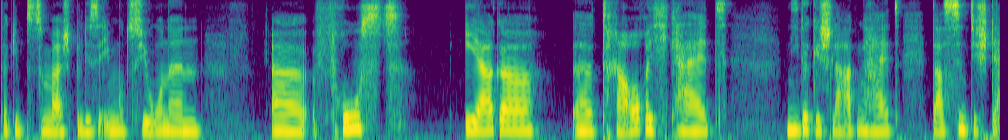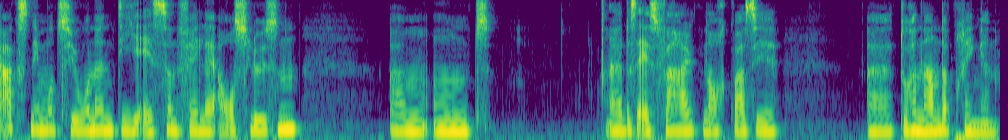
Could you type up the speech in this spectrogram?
Da gibt es zum Beispiel diese Emotionen äh, Frust, Ärger, äh, Traurigkeit, Niedergeschlagenheit. Das sind die stärksten Emotionen, die Essanfälle auslösen ähm, und äh, das Essverhalten auch quasi äh, durcheinander bringen.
